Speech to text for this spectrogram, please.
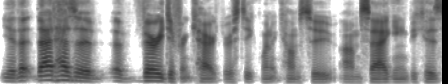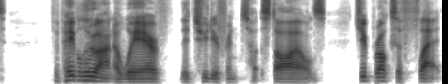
yeah, that that has a, a very different characteristic when it comes to um, sagging because for people who aren't aware of the two different t- styles, gyprocks are flat,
